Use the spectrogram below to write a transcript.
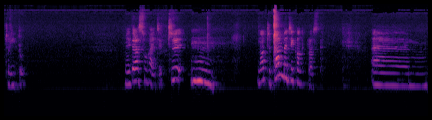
Czyli tu. No i teraz słuchajcie, czy. No, czy tam będzie kąt prosty? Em,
